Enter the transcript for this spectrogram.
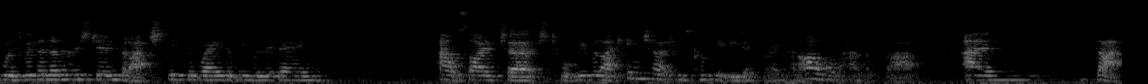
was with another Christian, but actually the way that we were living outside of church to what we were like in church was completely different. And I'll hold my hands up to that. And that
